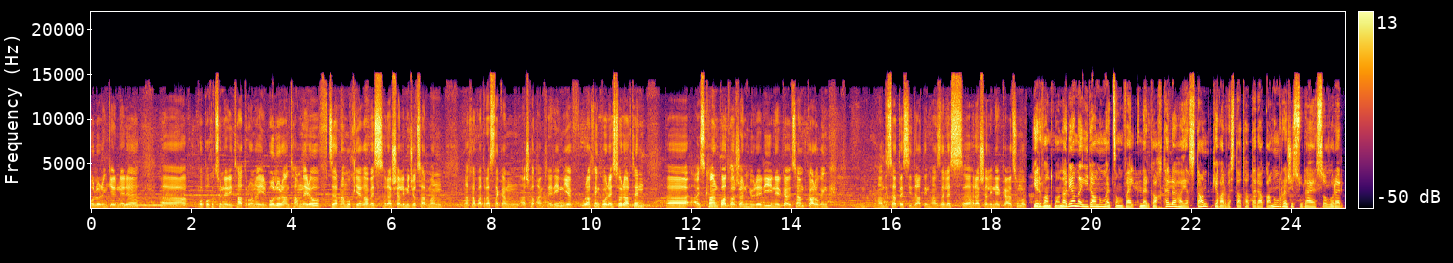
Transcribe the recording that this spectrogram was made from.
բոլոր ընկերները փոփոխությունների թատրոնը իր բոլոր անդամներով ձեռնամուխ եղավ այս հրաշալի միջոցառման նախապատրաստական աշխատանքներին եւ ուրախ ենք որ այսօր արդեն այսքան պատվարժան հյուրերի ներկայությամբ կարող ենք հանդիսատեսի դատին հանձնել այս հրաշալի ներկայացումը։ Երվանդ Մանարյանը Իրանում է ծնվել, ներգաղթել է Հայաստան, գեղարվեստաթատերականում ռեժիսուրա է սովորել։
